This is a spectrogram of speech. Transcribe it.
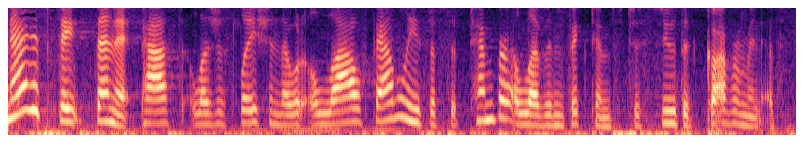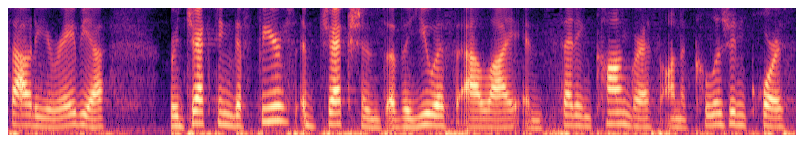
United States Senate passed legislation that would allow families of September 11 victims to sue the government of Saudi Arabia, rejecting the fierce objections of a U.S. ally and setting Congress on a collision course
